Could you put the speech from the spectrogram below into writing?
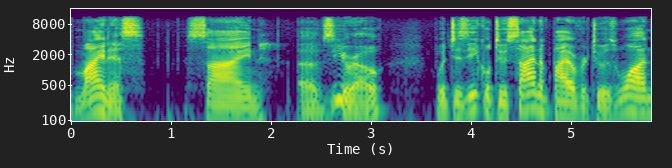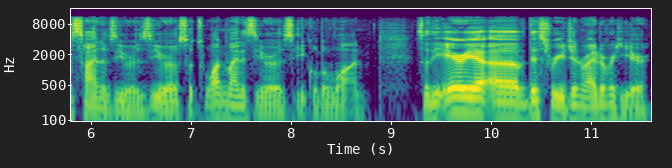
minus sine of 0, which is equal to sine of pi over 2 is 1, sine of 0 is 0, so it's 1 minus 0 is equal to 1. So the area of this region right over here,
